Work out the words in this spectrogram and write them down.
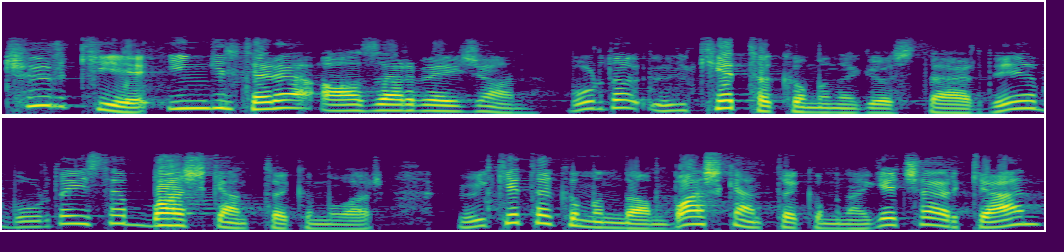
Türkiye, İngiltere, Azerbaycan. Burada ülke takımını gösterdi. Burada ise başkent takımı var. Ülke takımından başkent takımına geçerken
